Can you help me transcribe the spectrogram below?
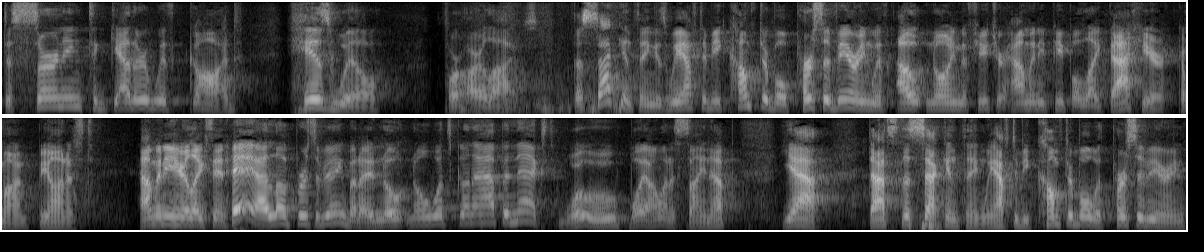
discerning together with God His will for our lives. The second thing is we have to be comfortable persevering without knowing the future. How many people like that here? Come on, be honest. How many here like saying, hey, I love persevering, but I don't know what's going to happen next? Whoa, boy, I want to sign up. Yeah, that's the second thing. We have to be comfortable with persevering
